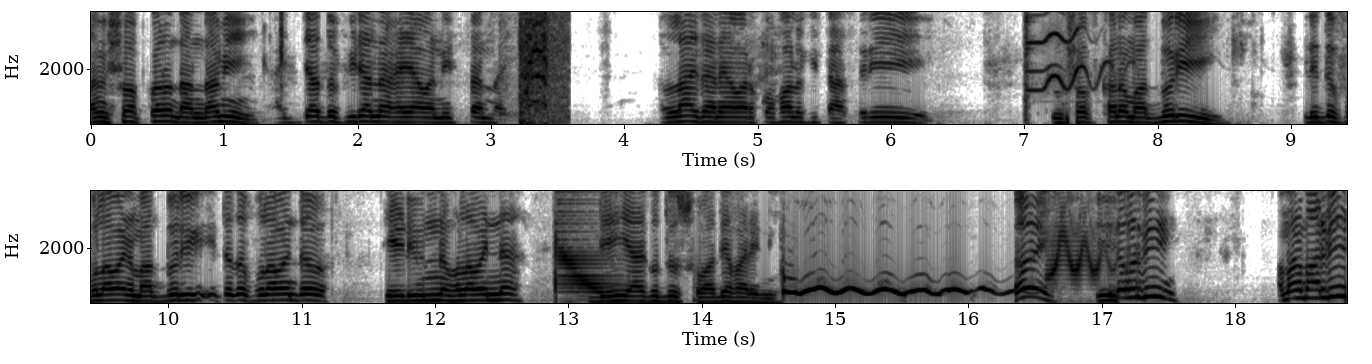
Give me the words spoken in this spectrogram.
আমি সব কোনো দান্দামি। আজ্জা তো ফিডা না খাই আমার নিস্তার নাই। আল্লাহ জানে আমার কপালও কিতা আছে রে। খানা মাতবরি। এটা তো ফোলাবাইন মাতবরি এটা তো ফোলাবাইন তো টেডি উন্না ফোলাবাইন না। দেহি আর কত সোয়া দিয়ে পারেনি। এই করবি? আমার মারবি?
